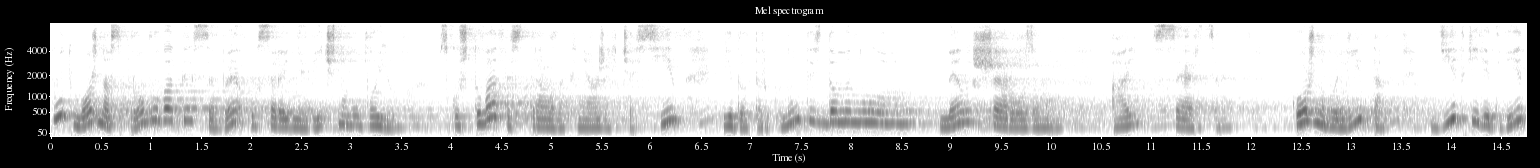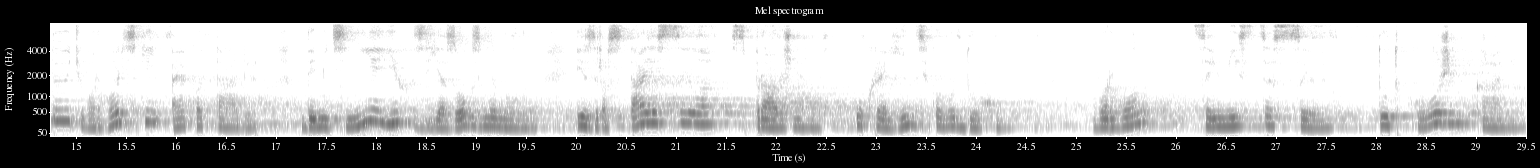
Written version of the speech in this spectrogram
Тут можна спробувати себе у середньовічному бою, скуштувати страви княжих часів і доторкнутись до минулого не лише розумом, а й серцем. Кожного літа дітки відвідують Воргольський екотабір, де міцніє їх зв'язок з минулим і зростає сила справжнього українського духу. Воргол це місце сили. Тут кожен камінь,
